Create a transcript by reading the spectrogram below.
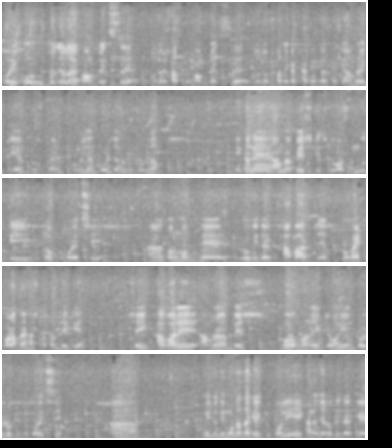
হরিপুর উপজেলা কমপ্লেক্সে উপজেলা স্বাস্থ্য কমপ্লেক্সে দুদক পতাকা ঠাকুরগাঁ থেকে আমরা একটি এনফোর্সমেন্ট অভিযান পরিচালনা করলাম। এখানে আমরা বেশ কিছু অসঙ্গতি লক্ষ্য করেছি। তন্মধ্যে রোগীদের খাবার যে প্রোভাইড করা হয় হাসপাতাল থেকে, সেই খাবারে আমরা বেশ বড় ধরনের একটি অনিয়ম পরিলক্ষিত করেছি। আমি যদি মোটা দাগে একটু বলি, এখানে যে রোগীদেরকে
